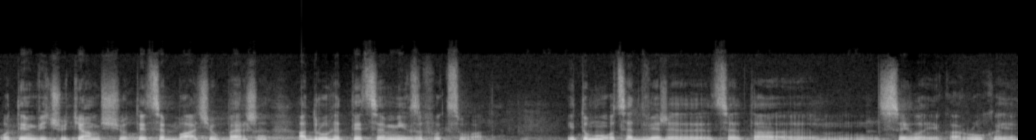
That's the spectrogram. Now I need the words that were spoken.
отим відчуттям, що ти це бачив перше, а друге, ти це міг зафіксувати. І тому оце движе, це та е, сила, яка рухає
